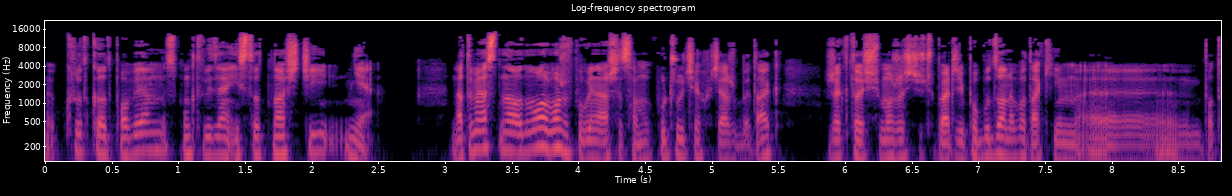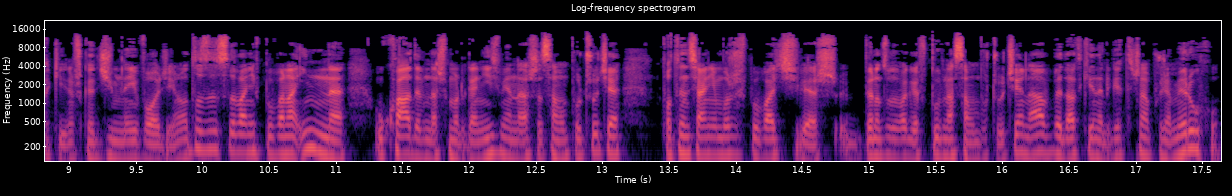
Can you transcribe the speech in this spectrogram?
No, krótko odpowiem, z punktu widzenia istotności nie. Natomiast no, mo- może wpłynie na nasze samopoczucie chociażby, tak? Że ktoś może się czuć bardziej pobudzony po takim, e, po takiej na przykład zimnej wodzie. No to zdecydowanie wpływa na inne układy w naszym organizmie, na nasze samopoczucie. Potencjalnie może wpływać, wiesz, biorąc pod uwagę wpływ na samopoczucie, na wydatki energetyczne na poziomie ruchu,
